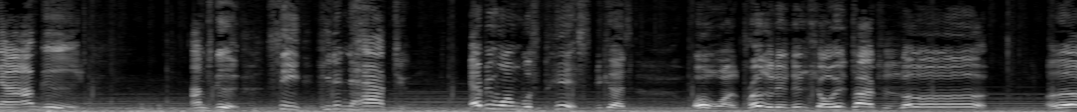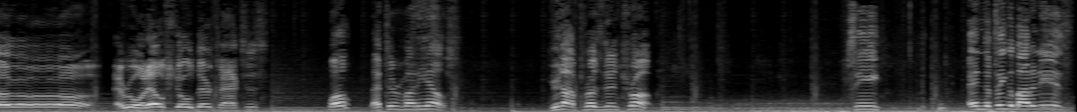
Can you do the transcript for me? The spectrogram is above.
Nah, I'm good. I'm good. See, he didn't have to. Everyone was pissed because, oh, well, the president didn't show his taxes. Uh, uh, everyone else showed their taxes. Well, that's everybody else. You're not President Trump. See? And the thing about it is,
